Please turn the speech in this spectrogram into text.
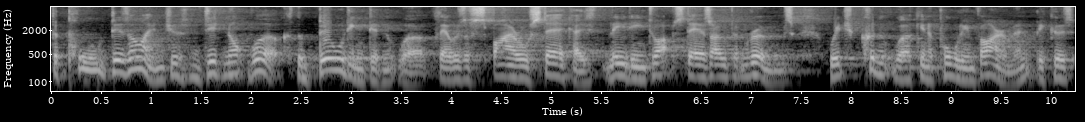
The pool design just did not work. The building didn't work. There was a spiral staircase leading to upstairs open rooms, which couldn't work in a pool environment because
